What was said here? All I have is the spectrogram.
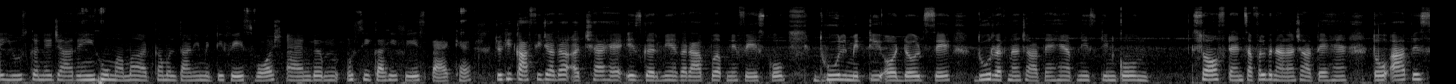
यूज़ करने जा रही हूँ मामा अर्थ का मुल्तानी मिट्टी फेस वॉश एंड उसी का ही फेस पैक है, जो कि काफ़ी ज़्यादा अच्छा है। इस गर्मी अगर आप अपने फेस को धूल, मिट्टी और डर्ट से दूर रखना चाहते हैं, अपनी स्किन को सॉफ्ट एंड सफल बनाना चाहते हैं तो आप इस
